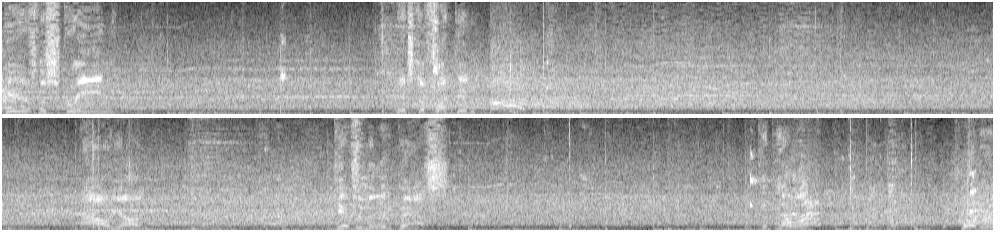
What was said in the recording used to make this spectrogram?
Here's the screen. It's deflected. Now Young. Gives him a lead pass. Capela. Porter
